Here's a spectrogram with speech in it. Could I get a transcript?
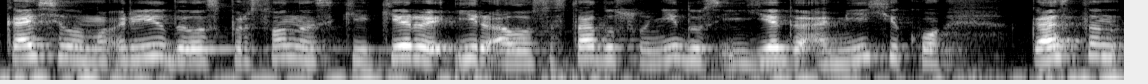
Casi la mayoría de las personas que quieren ir a los Estados Unidos y llega a México gastan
